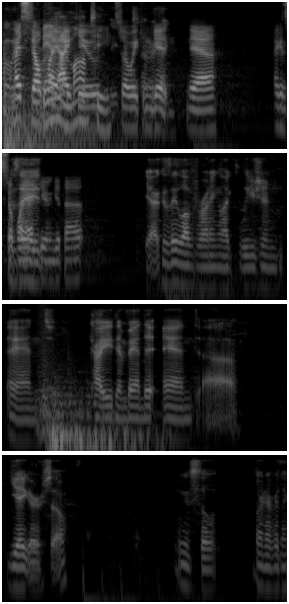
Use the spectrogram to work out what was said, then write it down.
Well, we Might still play IQ Monty. so we Just can get yeah. I can still play they- IQ and get that. Yeah, because they loved running like Legion and Kaid and Bandit and uh, Jaeger, so we can still learn everything.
